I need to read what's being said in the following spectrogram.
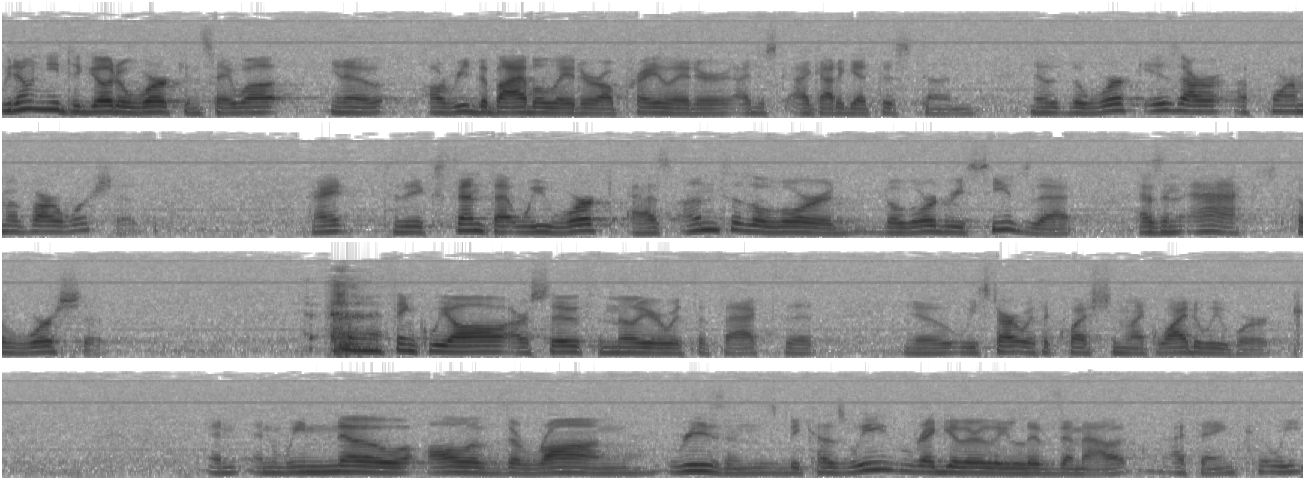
We don't need to go to work and say, well, you know, I'll read the Bible later, I'll pray later, I just I got to get this done. No, the work is our, a form of our worship. Right? To the extent that we work as unto the Lord, the Lord receives that as an act of worship. I think we all are so familiar with the fact that, you know, we start with a question like, why do we work? And, and we know all of the wrong reasons because we regularly live them out, I think. We,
